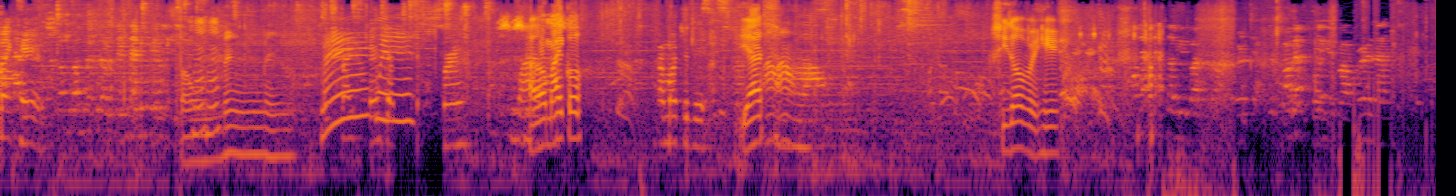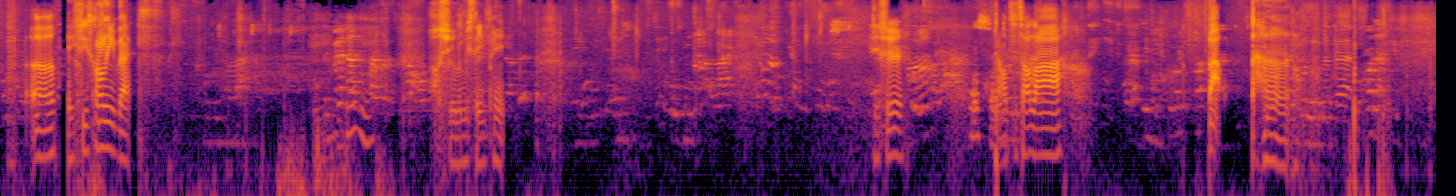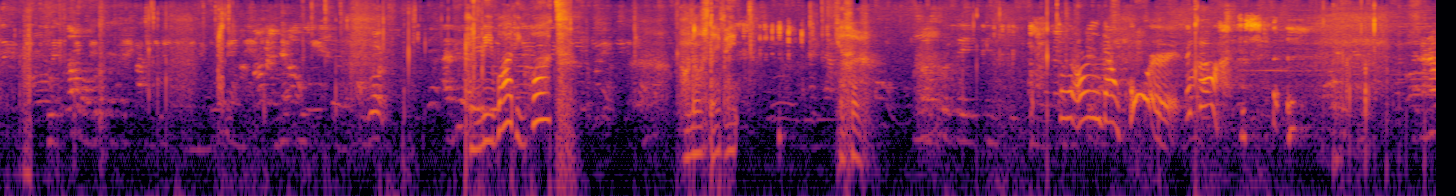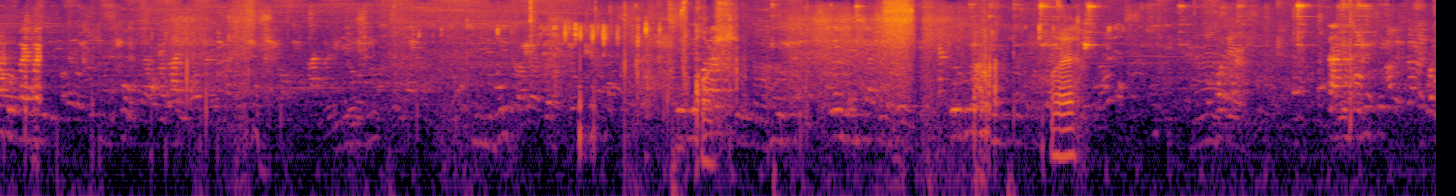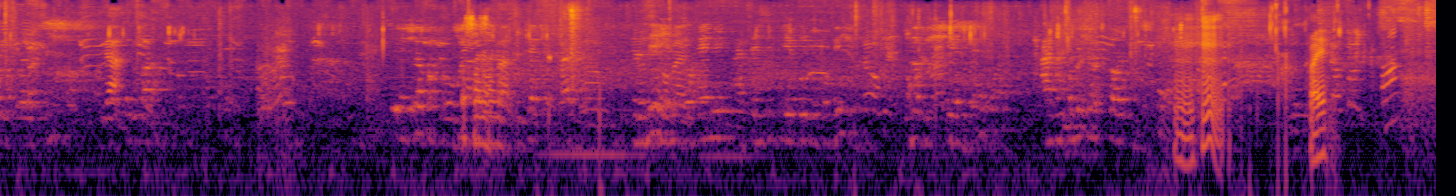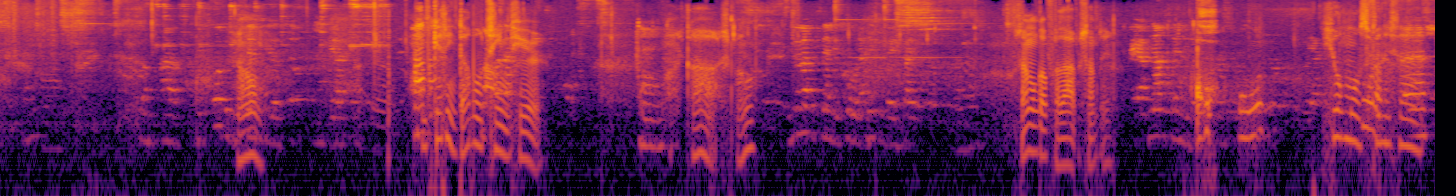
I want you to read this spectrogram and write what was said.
Spike Mhm. cares. Hello, Michael. How much is it? Yes, I she's over here. Uh, okay, she's calling you back. Mhm. Oh shoot, let me stay in paint. Yes, sir. Sir. Down to Tala. Bow. Can we waddy what? Oh no, stay mate. Yes sir. They're already down court. My gosh. Course. Yes. Mm-hmm. Right? No. I'm getting double teamed here. Oh my gosh, bro. Someone go for a lap or something. Oh! He almost what finished that.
